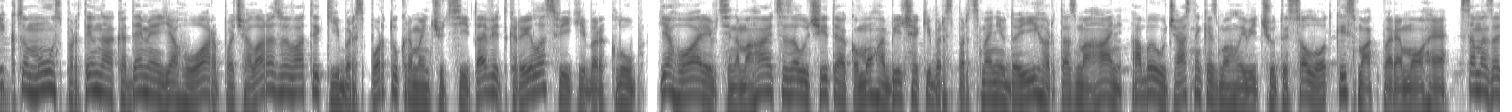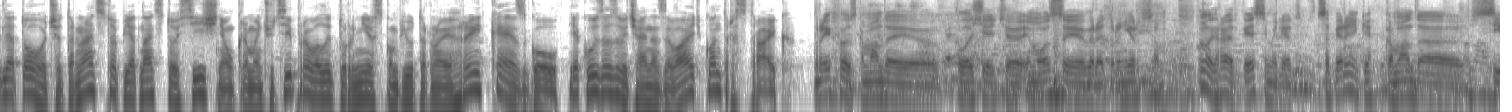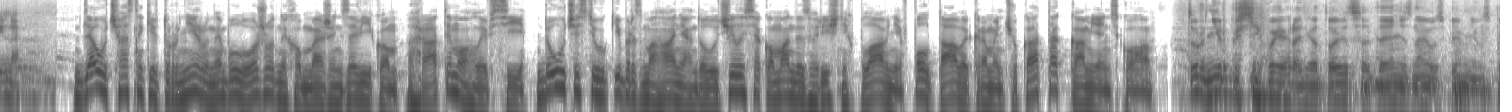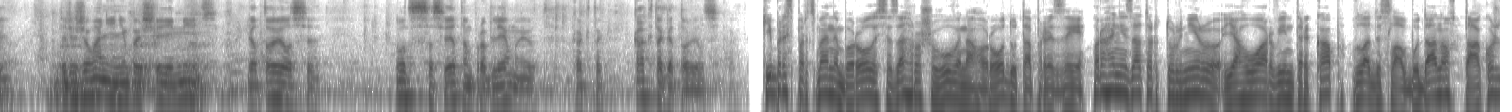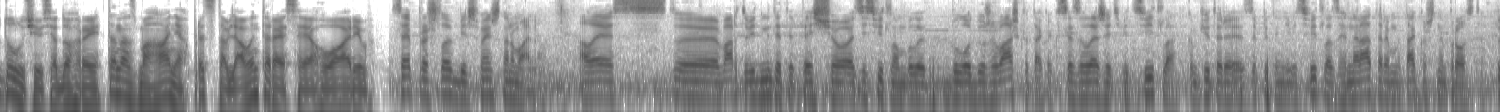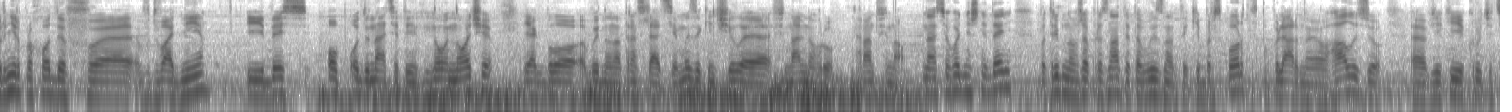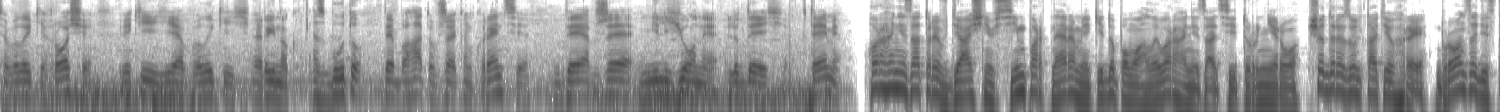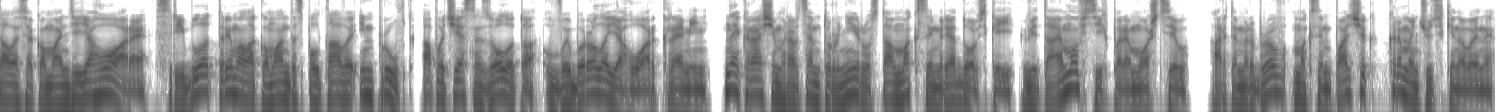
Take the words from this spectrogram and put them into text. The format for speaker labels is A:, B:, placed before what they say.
A: Рік тому спортивна академія Ягуар почала розвивати кіберспорт у Кременчуці та відкрила свій кіберклуб. Ягуарівці намагаються залучити якомога більше кіберспортсменів до ігор та змагань, аби учасники змогли відчути солодкий смак перемоги. Саме задля того, 14-15 січня у Кременчуці провели турнір з комп'ютерної гри CSGO, яку зазвичай називають Counter-Strike.
B: Приехал с командой э, получить э, эмоции, выиграть турнир сам. Ну, играет КС 7 лет. Соперники. Команда сильная.
A: Для учасників турніру не було жодних обмежень за віком. Грати могли всі. До участі у кіберзмаганнях долучилися команди з горішніх плавнів, Полтави, Кременчука та Кам'янського.
C: Турнир пришли поиграть, готовиться. Да я не знаю, успеем, не успеем. Переживания небольшие имеются. Готовился. Вот со светом проблемы. и Вот как-то как-то готовился.
A: Кіберспортсмени боролися за грошову винагороду та призи. Організатор турніру Ягуар Вінтер Кап Владислав Буданов також долучився до гри та на змаганнях представляв інтереси ягуарів.
D: Це пройшло більш-менш нормально, але е, варто відмітити те, що зі світлом було, було дуже важко, так як все залежить від світла. Комп'ютери запитані від світла з генераторами також непросто. Турнір проходив е, в два дні. І десь об 11 но- ночі, як було видно на трансляції, ми закінчили фінальну гру, гранд-фінал. На сьогоднішній день потрібно вже признати та визнати кіберспорт популярною галузю, е, в якій крутяться великі гроші, в якій є великий ринок збуту, де багато вже конкуренції, де вже мільйони людей в темі.
A: Організатори вдячні всім партнерам, які допомогли в організації турніру. Щодо результатів гри, бронза дісталася команді Ягуари, срібло отримала команда з Полтави Імпрувд, а почесне золото виборола Ягуар Кремінь. Найкращим гравцем турніру став Максим Рядовський. Вітаємо всіх переможців. Артем Ребров, Максим Пальчик, Кременчуцькі новини.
